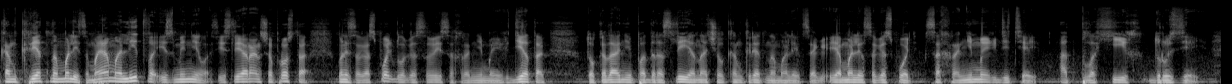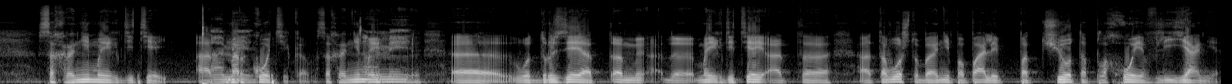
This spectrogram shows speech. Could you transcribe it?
конкретно молиться. Моя молитва изменилась. Если я раньше просто молился, Господь, благослови, сохрани моих деток, то когда они подросли, я начал конкретно молиться. Я молился, Господь, сохрани моих детей от плохих друзей, сохрани моих детей от Аминь. наркотиков, сохрани моих э, вот друзей от э, моих детей от, э, от того, чтобы они попали под чье-то плохое влияние,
